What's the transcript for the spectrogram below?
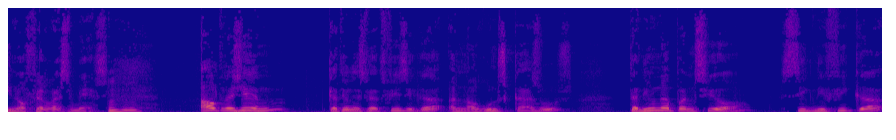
i no fer res més. Uh -huh. Altra gent que té una discapacitat física, en alguns casos, tenir una pensió significa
